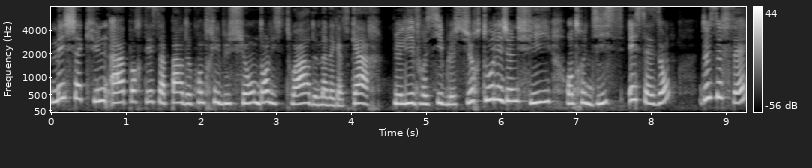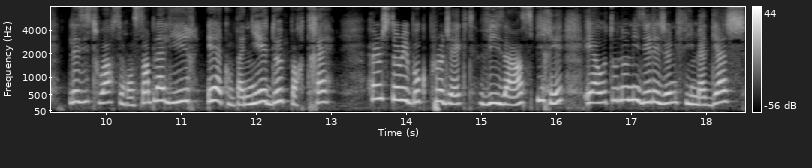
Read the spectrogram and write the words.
mais chacune a apporté sa part de contribution dans l'histoire de Madagascar. Le livre cible surtout les jeunes filles entre 10 et 16 ans. De ce fait, les histoires seront simples à lire et accompagnées de portraits. Her Storybook Project vise à inspirer et à autonomiser les jeunes filles malgaches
